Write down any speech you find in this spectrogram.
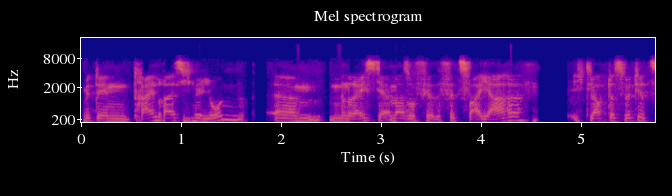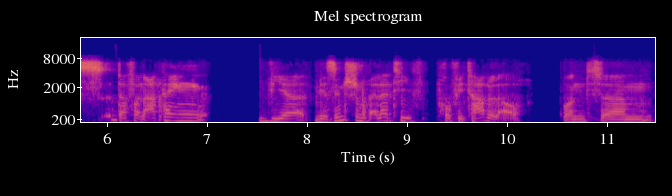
Mit den 33 Millionen, ähm, man reist ja immer so für, für zwei Jahre. Ich glaube, das wird jetzt davon abhängen, wir, wir sind schon relativ profitabel auch. Und ähm,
